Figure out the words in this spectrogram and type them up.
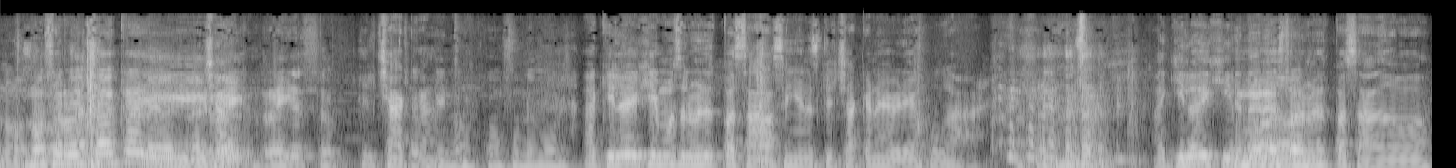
no. No cerró el Chaca y Rey- Reyes se, El Chaca. se empinó con Funes Mori. Aquí lo dijimos el lunes pasado, señores, que el Chaca no debería jugar. Aquí lo dijimos el lunes pasado.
